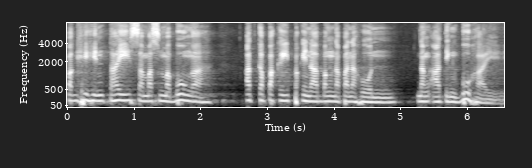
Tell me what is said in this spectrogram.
Paghihintay sa mas mabunga at kapakipakinabang na panahon ng ating buhay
